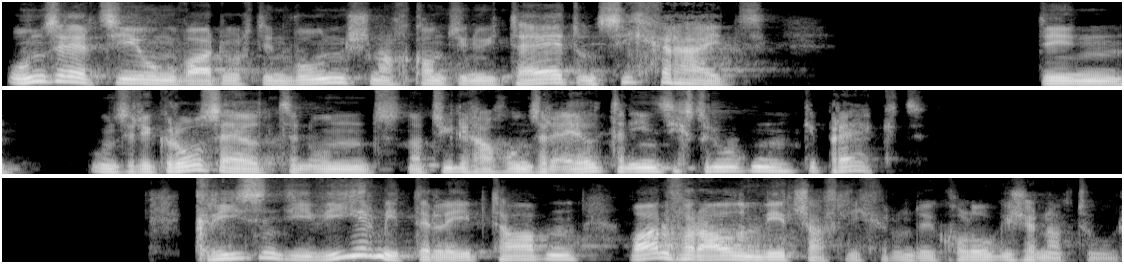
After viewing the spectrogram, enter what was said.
Unsere Erziehung war durch den Wunsch nach Kontinuität und Sicherheit den unsere Großeltern und natürlich auch unsere Eltern in sich trugen, geprägt. Krisen, die wir miterlebt haben, waren vor allem wirtschaftlicher und ökologischer Natur.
